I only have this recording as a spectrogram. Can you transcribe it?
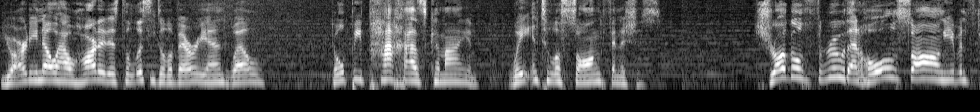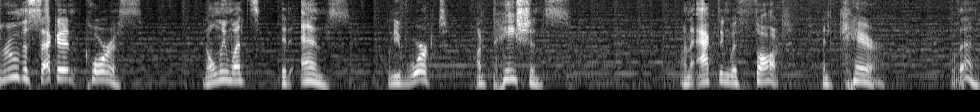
you already know how hard it is to listen till the very end. Well, don't be pachas kamayim. Wait until a song finishes. Struggle through that whole song, even through the second chorus. And only once it ends, when you've worked on patience, on acting with thought and care, well, then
